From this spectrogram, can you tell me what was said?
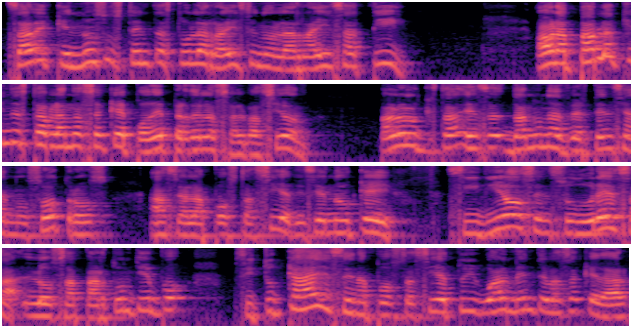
sabe que no sustentas tú la raíz, sino la raíz a ti. Ahora, Pablo aquí no está hablando acerca de poder perder la salvación. Pablo lo que está es dando una advertencia a nosotros hacia la apostasía, diciendo, ok, si Dios en su dureza los apartó un tiempo, si tú caes en apostasía, tú igualmente vas a quedar,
